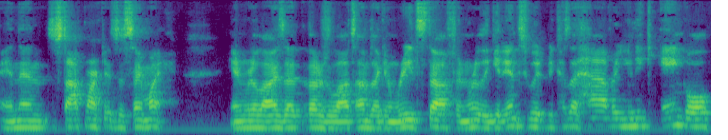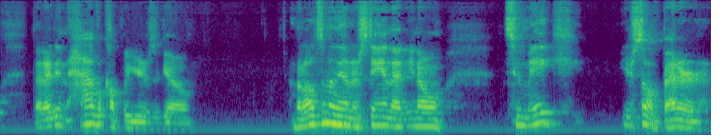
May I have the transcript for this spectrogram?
And then stock market is the same way, and realize that there's a lot of times I can read stuff and really get into it because I have a unique angle that I didn't have a couple years ago. But ultimately, understand that you know to make yourself better.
